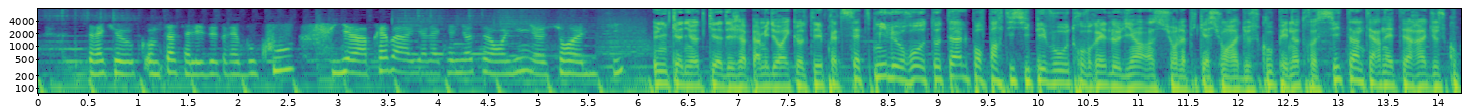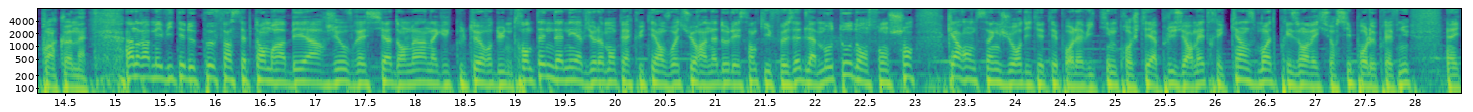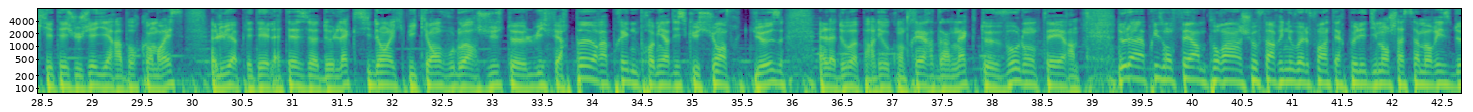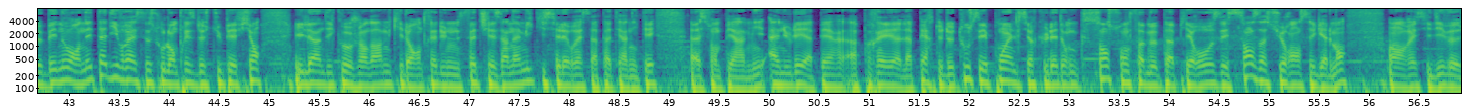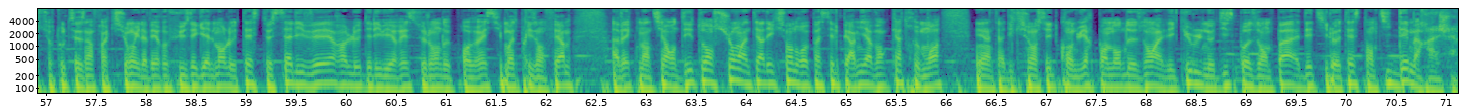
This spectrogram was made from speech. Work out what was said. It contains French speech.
c'est vrai que comme ça, ça les aiderait beaucoup. Puis euh, après, bah, il y a la cagnotte en ligne euh, sur euh, l'ITI. Une cagnotte qui a déjà permis de récolter près de 7000 euros au total. Pour participer, vous trouverez le lien sur l'application Radioscoop et notre site internet radioscoop.com. Un drame évité de peu fin septembre à Béar, Géovressia, dans l'Ain. Un agriculteur d'une trentaine d'années a violemment percuté en voiture un adolescent qui faisait de la moto dans son champ. 45 jours d'ITT pour la victime projetée à plusieurs mètres et 15 mois de prison avec sursis pour le prévenu euh, qui était jugé hier à Bourg-en-Bresse. Lui a plaidé la thèse de l'accident expliquant vouloir juste lui faire peur après une première discussion infructueuse. L'ado a parlé au contraire d'un acte volontaire. De la prison ferme pour un chauffard une nouvelle fois interpellé dimanche à Saint-Maurice de Bénaud en état d'ivresse sous l'emprise de stupéfiants. Il a indiqué aux gendarmes qu'il est rentré d'une fête chez un ami qui célébrait sa paternité. Euh, Son permis annulé après la perte de tous ses points. Il circulait donc sans son fameux papier rose et sans assurance également. En récidive sur toutes ces infractions, il avait refusé également le test salivaire. Le délibéré selon le progrès, six mois de prison ferme avec maintien en détention, interdiction de repasser le permis avant quatre mois et interdiction aussi de conduire pendant deux ans un véhicule ne disposant pas d'éthylotest anti-démarrage.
